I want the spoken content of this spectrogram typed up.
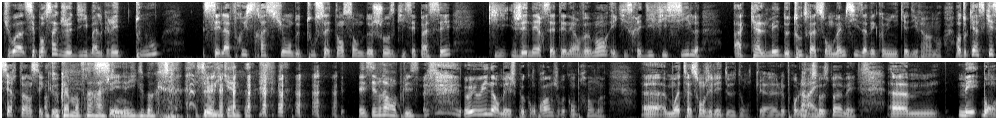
tu vois, c'est pour ça que je dis malgré tout, c'est la frustration de tout cet ensemble de choses qui s'est passé qui génère cet énervement et qui serait difficile à calmer de toute façon, même s'ils avaient communiqué différemment. En tout cas, ce qui est certain, c'est que... En tout cas, mon frère a acheté une Xbox ce week-end. Et c'est vrai en plus. Oui, oui, non, mais je peux comprendre, je peux comprendre. Euh, moi, de toute façon, j'ai les deux, donc euh, le problème ne se pose pas. Mais, euh, mais bon,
